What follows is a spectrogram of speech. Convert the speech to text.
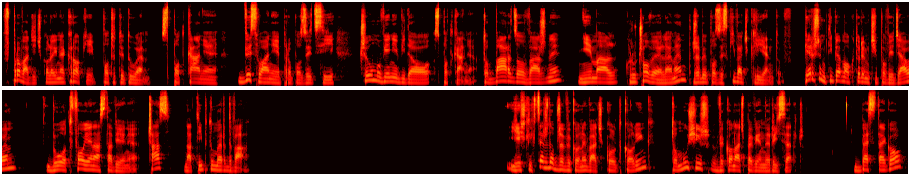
wprowadzić kolejne kroki pod tytułem spotkanie, wysłanie propozycji czy umówienie wideo spotkania. To bardzo ważny, niemal kluczowy element, żeby pozyskiwać klientów. Pierwszym tipem, o którym Ci powiedziałem, było Twoje nastawienie. Czas na tip numer dwa. Jeśli chcesz dobrze wykonywać cold calling, to musisz wykonać pewien research. Bez tego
